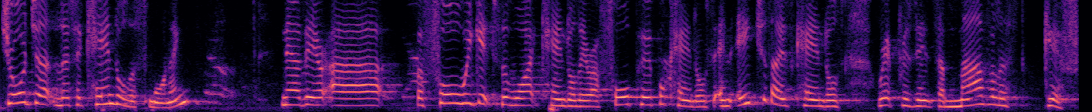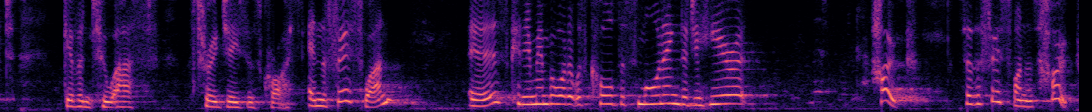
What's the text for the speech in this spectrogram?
Georgia lit a candle this morning. Now, there are, before we get to the white candle, there are four purple candles, and each of those candles represents a marvelous gift given to us through Jesus Christ. And the first one is can you remember what it was called this morning? Did you hear it? Hope. So the first one is hope.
